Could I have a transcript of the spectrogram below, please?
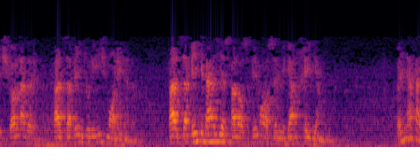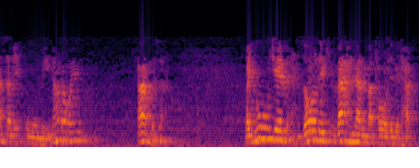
اشکال نداره. فلسفه اینطوری هیچ مانعی نداره. فلسفه که بعضی از فلاسفه معاصر میگن خیلی هم خوب ولی نه فلسفه عمومی. رو آقایون فرق بزن. و یوجب ذالک وهن المطالب الحق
